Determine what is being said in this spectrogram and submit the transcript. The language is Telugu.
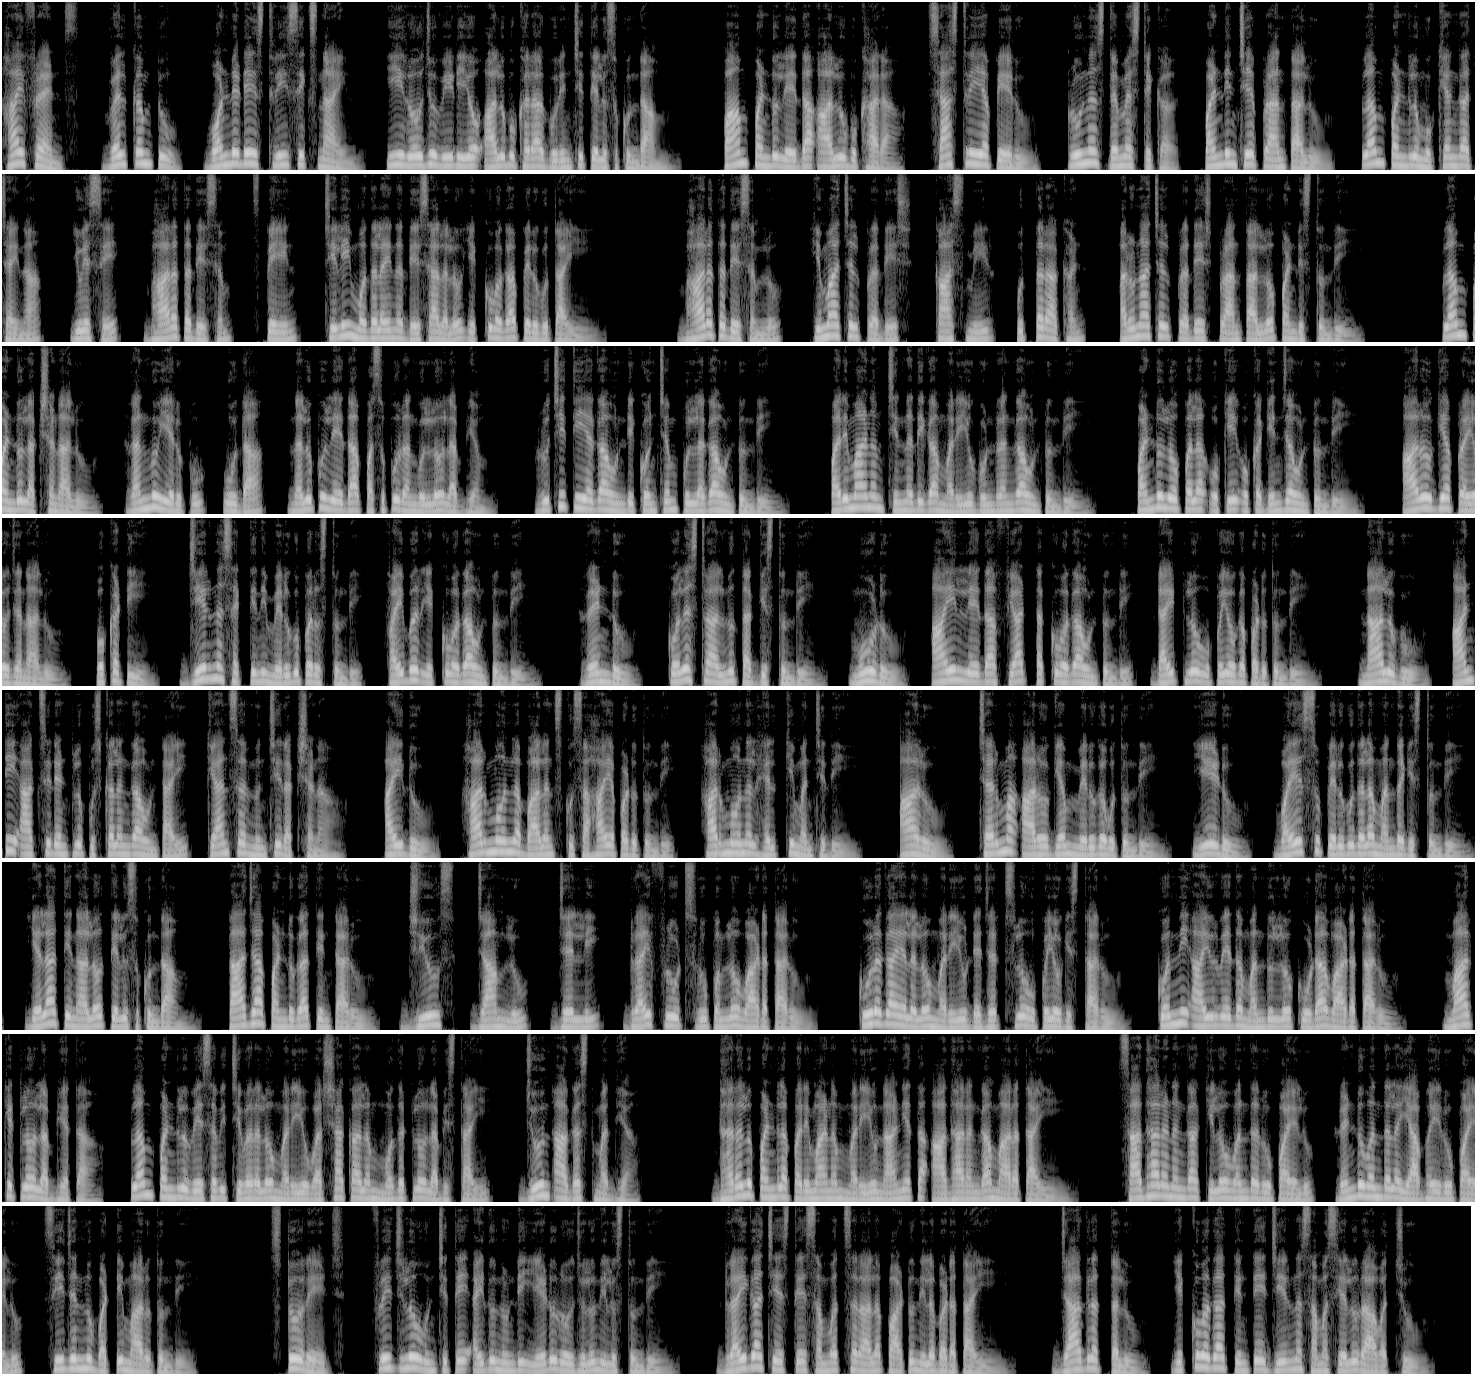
Hi friends welcome to one day days three six nine. ఈ రోజు వీడియో ఆలుబుఖరా గురించి తెలుసుకుందాం. పామ్ పండు లేదా ఆలుబుఖారా? శాస్త్రీయ పేరు ప్రూనస్ డొమెస్టిక పండించే ప్రాంతాలు. ప్లమ్ పండ్లు ముఖ్యంగా చైనా యుఎస్ఏ భారతదేశం స్పెయిన్ చిలీ మొదలైన దేశాలలో ఎక్కువగా పెరుగుతాయి. భారతదేశంలో హిమాచల్ ప్రదేశ్ కాశ్మీర్ ఉత్తరాఖండ్ అరుణాచల్ ప్రదేశ్ ప్రాంతాల్లో పండిస్తుంది. ప్లం పండు లక్షణాలు. రంగు ఎరుపు ఊదా నలుపు లేదా పసుపు రంగుల్లో లభ్యం. రుచి తీయగా ఉండి కొంచెం పుల్లగా ఉంటుంది. పరిమాణం చిన్నదిగా మరియు గుండ్రంగా ఉంటుంది. పండు లోపల ఒకే ఒక గింజ ఉంటుంది. ఆరోగ్య ప్రయోజనాలు. ఒకటి జీర్ణశక్తిని మెరుగుపరుస్తుంది. ఫైబర్ ఎక్కువగా ఉంటుంది. రెండు కొలెస్ట్రాల్ను తగ్గిస్తుంది. మూడు ఆయిల్ లేదా ఫ్యాట్ తక్కువగా ఉంటుంది. డైట్లో ఉపయోగపడుతుంది. నాలుగు యాంటీ ఆక్సిడెంట్లు పుష్కలంగా ఉంటాయి క్యాన్సర్ నుంచి రక్షణ. ఐదు హార్మోన్ల బాలన్స్కు సహాయపడుతుంది హార్మోనల్ హెల్త్కి మంచిది. ఆరు చర్మ ఆరోగ్యం మెరుగవుతుంది. ఏడు వయస్సు పెరుగుదల మందగిస్తుంది. ఎలా తినాలో తెలుసుకుందాం. తాజా పండుగా తింటారు. జ్యూస్ జామ్లు జెల్లీ డ్రై ఫ్రూట్స్ రూపంలో వాడతారు. కూరగాయలలో మరియు డెజర్ట్స్లో ఉపయోగిస్తారు. కొన్ని ఆయుర్వేద మందుల్లో కూడా వాడతారు. మార్కెట్లో లభ్యత ప్లమ్ పండ్లు వేసవి చివరలో మరియు వర్షాకాలం మొదట్లో లభిస్తాయి జూన్ ఆగస్ట్ మధ్య. ధరలు పండ్ల పరిమాణం మరియు నాణ్యత ఆధారంగా మారతాయి. సాధారణంగా కిలో వంద రూపాయలు రెండు వందల యాభై రూపాయలు సీజన్ను బట్టి మారుతుంది. స్టోరేజ్ ఫ్రిడ్జ్లో ఉంచితే ఐదు నుండి ఏడు రోజులు నిలుస్తుంది. డ్రైగా చేస్తే సంవత్సరాల పాటు నిలబడతాయి. జాగ్రత్తలు ఎక్కువగా తింటే జీర్ణ సమస్యలు రావచ్చు.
